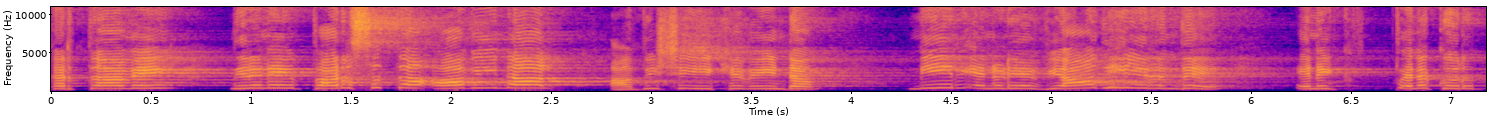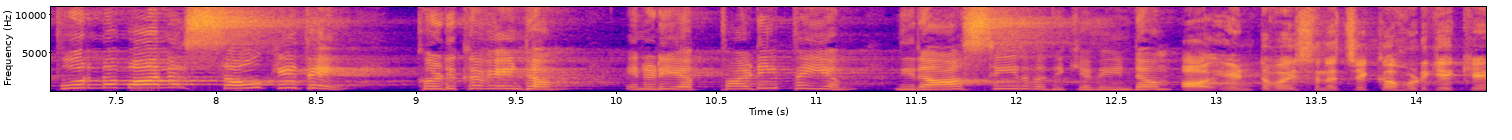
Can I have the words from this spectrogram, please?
கர்த்தாவே நிறனை பரிசுத்த ஆவியினால் அபிஷேகிக்க வேண்டும் நீர் என்னுடைய வியாதியிலிருந்து எனக்கு எனக்கு ஒரு பூர்ணமான சௌக்கியத்தை கொடுக்க வேண்டும் என்னுடைய படிப்பையும் நீர் ஆசீர்வதிக்க வேண்டும் ಆ ಎಂಟು ವಯಸ್ಸಿನ ಚಿಕ್ಕ ಹುಡುಗಿ ಕೇ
